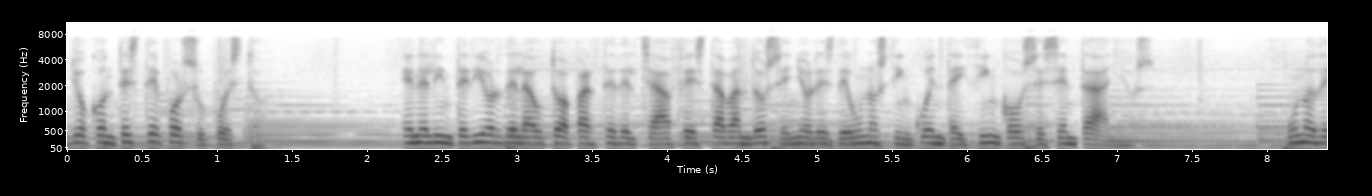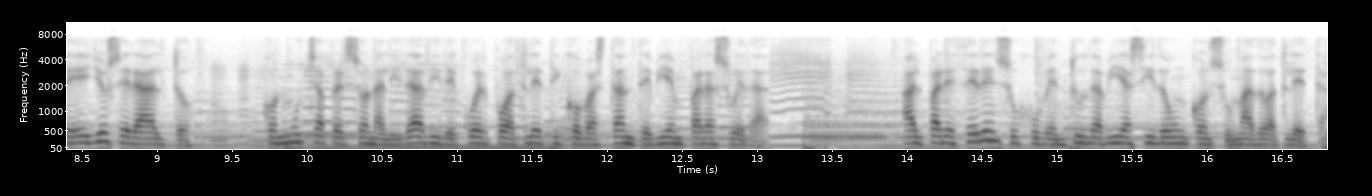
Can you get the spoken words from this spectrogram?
Yo contesté por supuesto. En el interior del auto aparte del chafe estaban dos señores de unos 55 o 60 años. Uno de ellos era alto, con mucha personalidad y de cuerpo atlético bastante bien para su edad. Al parecer en su juventud había sido un consumado atleta.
